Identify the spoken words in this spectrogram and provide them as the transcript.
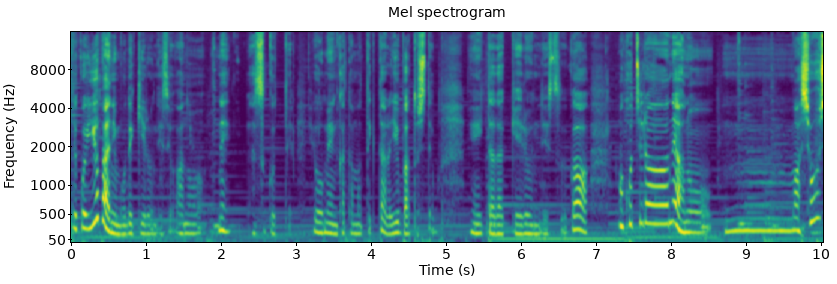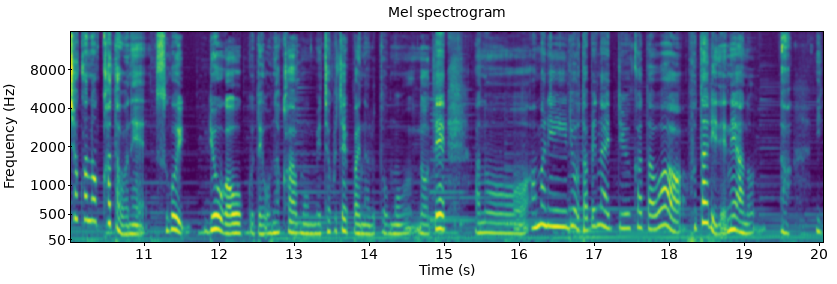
でこれ湯葉にもできるんですよ。あのねすくって表面固まってきたら湯葉としても、えー、いただけるんですが、まあ、こちらねあのうんまあ小食の方はねすごい量が多くてお腹もめちゃくちゃいっぱいになると思うのであのあまり量食べないっていう方は2人でねあのあ行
